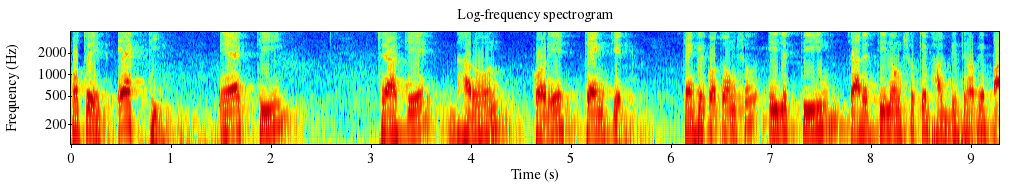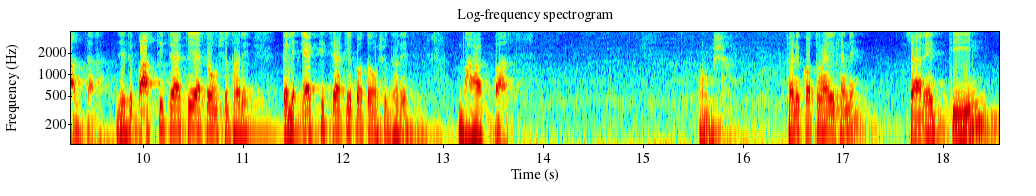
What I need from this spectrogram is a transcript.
অতএব একটি একটি ট্রাকে ধারণ করে ট্যাঙ্কের। ট্যাঙ্কের কত অংশ? এই যে তিন, চারের তিন অংশকে ভাগ দিতে হবে পাঁচ দ্বারা। যেহেতু পাঁচটি ট্রাকে এত অংশ ধরে, তাহলে একটি ট্রাকে কত অংশ ধরে? ভাগ পাঁচ অংশ। তাহলে কত হয় এখানে? চারের তিন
